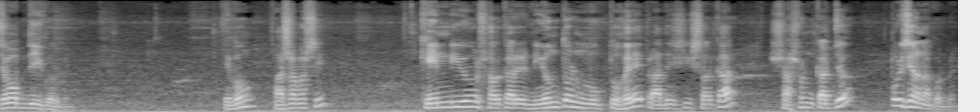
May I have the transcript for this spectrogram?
জবাবদিহি করবেন এবং পাশাপাশি কেন্দ্রীয় সরকারের নিয়ন্ত্রণ মুক্ত হয়ে প্রাদেশিক সরকার শাসন কার্য পরিচালনা করবেন।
